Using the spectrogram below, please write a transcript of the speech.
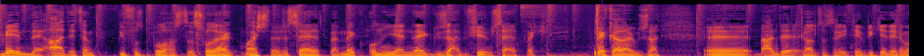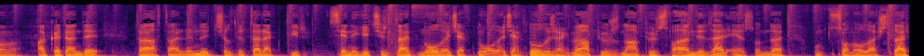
Benim de adetim bir futbol hastası olarak maçları seyretmemek. Onun yerine güzel bir film seyretmek. ne kadar güzel. Ee, ben de Galatasaray'ı tebrik ederim ama. Hakikaten de taraftarlarını çıldırtarak bir sene geçirdiler. Ne olacak ne olacak ne olacak ne yapıyoruz ne yapıyoruz falan dediler. En sonunda mutlu sona ulaştılar.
